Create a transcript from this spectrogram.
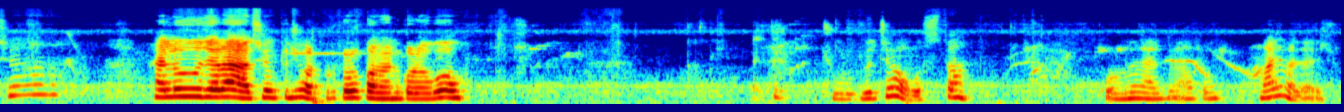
যা, হ্যালো, যারা আছো, একটু ঝটপট করে কমেন্ট করো গো। চুলগুলোর যা অবস্থা। কোনদিন আসবে না মাঝে মাঝে আসব।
